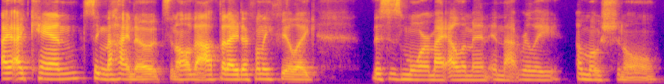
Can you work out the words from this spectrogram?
I, I can sing the high notes and all that, but I definitely feel like this is more my element in that really emotional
